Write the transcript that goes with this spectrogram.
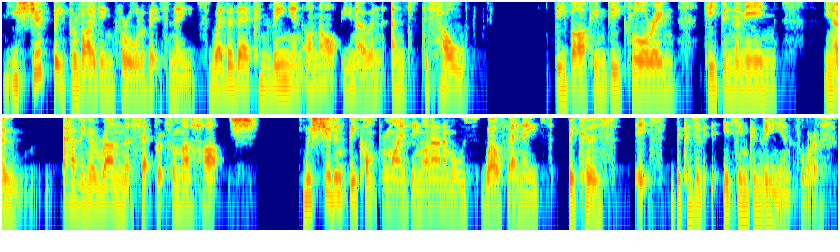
you should be providing for all of its needs, whether they're convenient or not, you know, and, and this whole debarking, declawing, keeping them in, you know, having a run that's separate from a hutch. We shouldn't be compromising on animals' welfare needs because it's because it's inconvenient for us.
